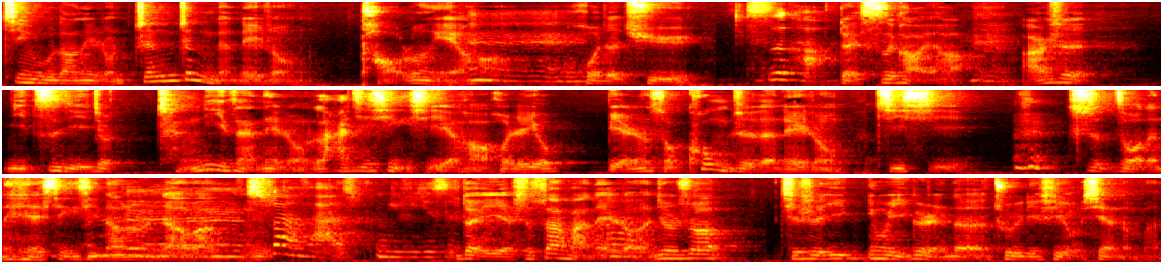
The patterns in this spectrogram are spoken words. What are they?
进入到那种真正的那种讨论也好，嗯、或者去思考，对思考也好，嗯、而是你自己就沉溺在那种垃圾信息也好，或者由别人所控制的那种机器。制作的那些信息当中，你知道吗？嗯、算法，你的意思是？对，也是算法那种，嗯、就是说，其实一因为一个人的注意力是有限的嘛，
